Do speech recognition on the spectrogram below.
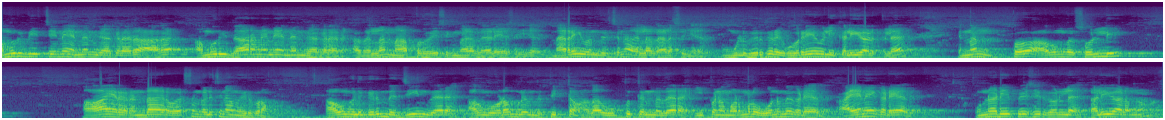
அமுரி தீட்சைன்னா என்னன்னு கேட்குறாரு ஆக அமுரி தாரணைன்னா என்னன்னு கேட்குறாரு அதெல்லாம் நாற்பது வயசுக்கு மேலே வேலையே செய்யாது. நிறைய வந்துச்சுன்னா அதெல்லாம் வேலை செய்யாது. உங்களுக்கு இருக்கிற ஒரே வழி கலிகாலத்தில் என்னன்னு இப்போது அவங்க சொல்லி ஆயிரம் ரெண்டாயிரம் வருஷம் கழித்து நாம் இருக்கிறோம். அவங்களுக்கு இருந்த ஜீன் வேறு அவங்க உடம்புல இருந்த பித்தம் அதாவது உப்புத்தன்மை வேறு. இப்போ நம்ம உடம்புல ஒன்றுமே கிடையாது. அயனே கிடையாது. முன்னாடியே பேசியிருக்கோம்ல கலிகாலமும்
